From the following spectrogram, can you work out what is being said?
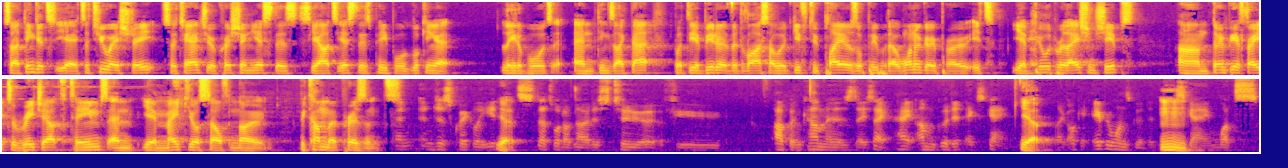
So I think it's yeah, it's a two way street. So to answer your question, yes, there's scouts, yes, there's people looking at leaderboards and things like that. But the bit of advice I would give to players or people that want to go pro, it's yeah, build relationships. Um, don't be afraid to reach out to teams and yeah, make yourself known. Become a presence. And, and just quickly, Yeah. that's that's what I've noticed too. A few up and comers, they say, "Hey, I'm good at X game." Yeah. Like, okay, everyone's good at Mhm. X game. What's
